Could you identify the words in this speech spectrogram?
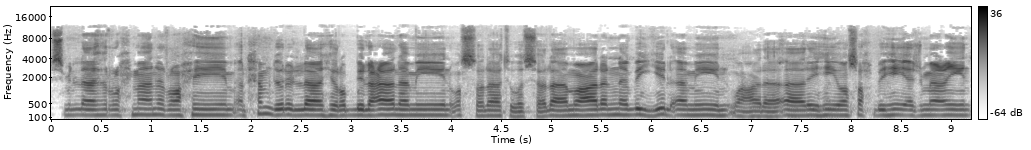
بسم الله الرحمن الرحيم الحمد لله رب العالمين والصلاه والسلام على النبي الامين وعلى اله وصحبه اجمعين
